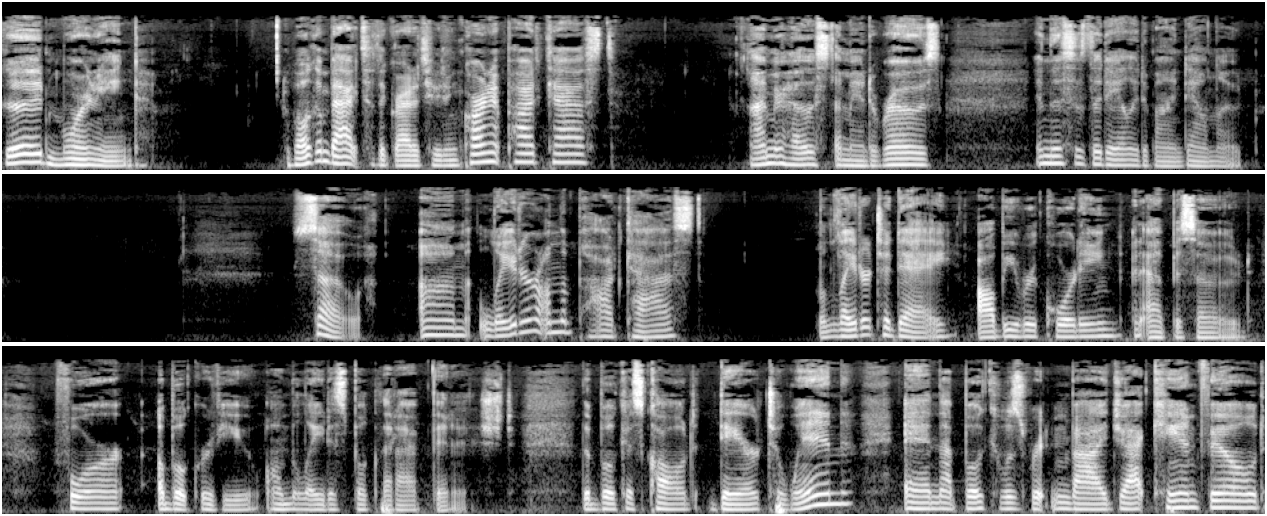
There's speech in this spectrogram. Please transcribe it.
Good morning. Welcome back to the Gratitude Incarnate podcast. I'm your host, Amanda Rose, and this is the Daily Divine Download. So, um, later on the podcast, later today, I'll be recording an episode for a book review on the latest book that I've finished. The book is called Dare to Win, and that book was written by Jack Canfield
